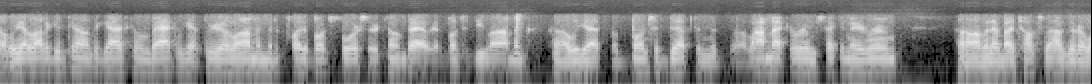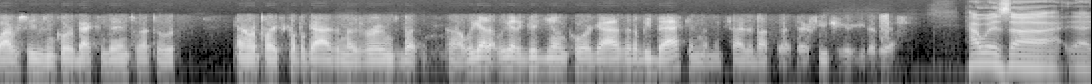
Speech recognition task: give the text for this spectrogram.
uh, we got a lot of good talented guys coming back. We got three other linemen that have played a bunch for us that are coming back. We got a bunch of D linemen. Uh, we got a bunch of depth in the uh, linebacker room, secondary room. Um, and everybody talks about how good our wide receivers and quarterbacks have been, so we have to re- kind of replace a couple guys in those rooms. But uh, we got a, we got a good young core of guys that'll be back, and I'm excited about the, their future here at UWF. How is uh, uh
